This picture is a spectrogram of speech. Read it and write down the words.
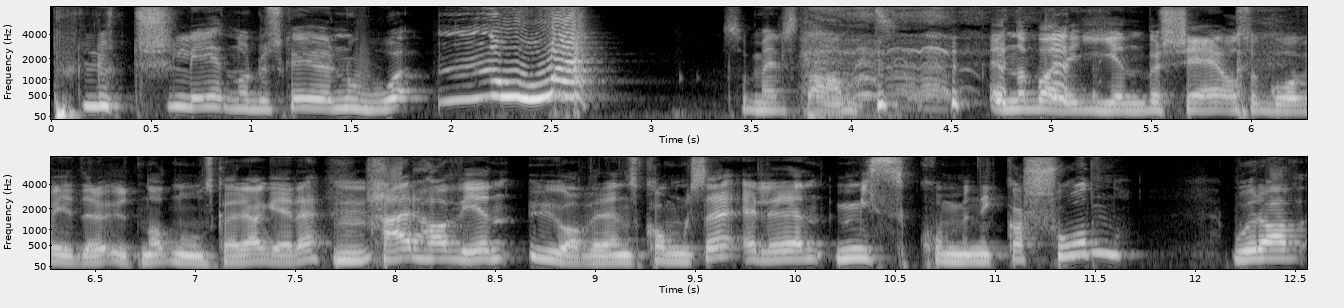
plutselig, når du skal gjøre noe Noe! Som helst annet enn å bare gi en beskjed og så gå videre uten at noen skal reagere. Mm. Her har vi en uoverenskommelse eller en miskommunikasjon hvorav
